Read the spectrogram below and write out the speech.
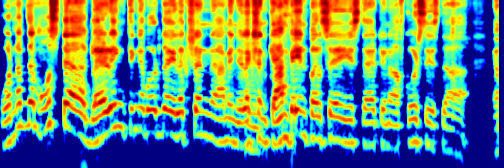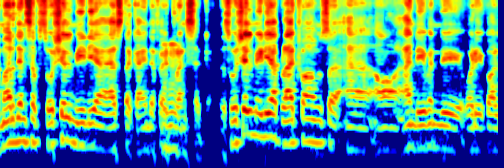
One of the most uh, glaring thing about the election, I mean, election mm. campaign per se, is that you know, of course, is the emergence of social media as the kind of a mm-hmm. trendsetter. The social media platforms uh, uh, and even the what do you call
